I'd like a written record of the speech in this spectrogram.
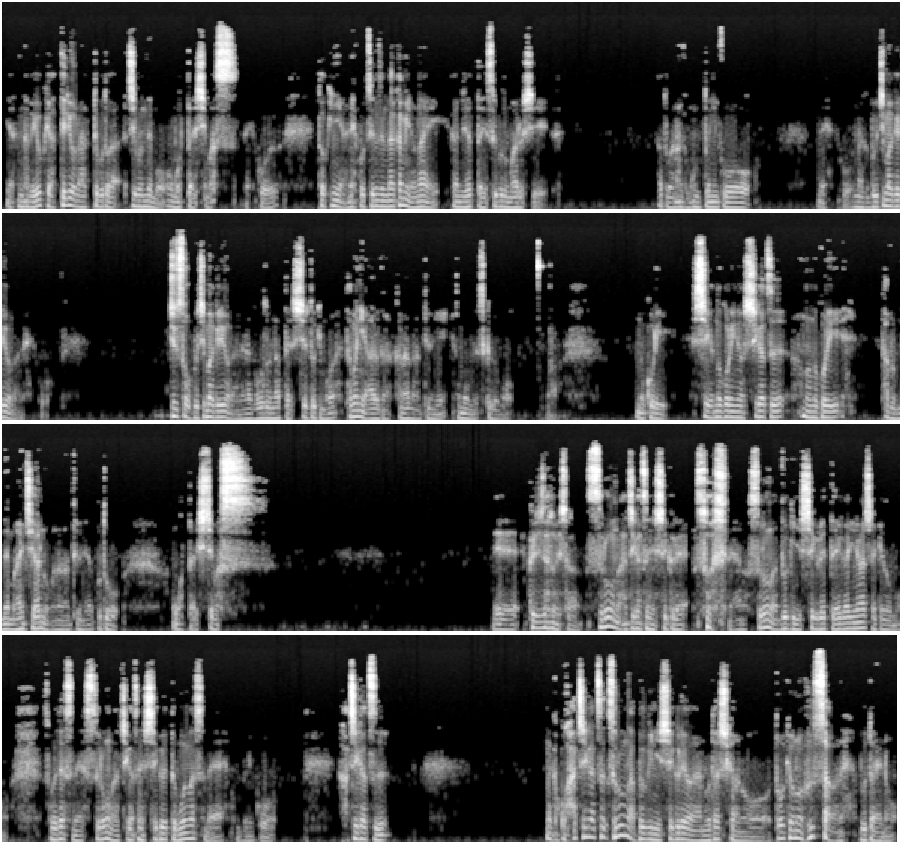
いや、なんかよくやってるよなってことは自分でも思ったりします。ね、こう、時にはね、こう全然中身のない感じだったりすることもあるし、あとはなんか本当にこう、ね、こうなんかぶちまけるようなね、こう、呪詛をぶちまけるようなね、なんか放送になったりしてる時もたまにはあるかななんていうふうに思うんですけども、まあ、残り、残りの4月の残り、多分ね、毎日あるのかななんていうようなことを思ったりしてます。えー、クジダドリさん、スローな8月にしてくれ。そうですね。あの、スローな武器にしてくれって映画に見ましたけども、それですね。スローな8月にしてくれって思いますね。本当にこう、8月。なんかこう、8月、スローな武器にしてくれは、あの、確かあの、東京のフッサがね、舞台の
